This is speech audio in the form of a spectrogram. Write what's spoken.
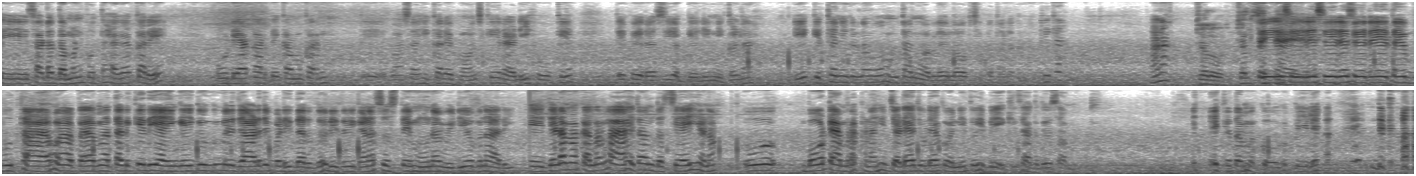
ਤੇ ਸਾਡਾ ਦਮਨ ਪੁੱਤ ਹੈਗਾ ਘਰੇ, ਉਹ ਡਿਆ ਘਰ ਦੇ ਕੰਮ ਕਰਨ। ਤੇ ਬਸ ਅਸੀਂ ਘਰੇ ਪਹੁੰਚ ਕੇ ਰੈਡੀ ਹੋ ਕੇ ਤੇ ਫਿਰ ਅਸੀਂ ਅੱਗੇ ਲਈ ਨਿਕਲਣਾ। ਇਹ ਕਿੱਥੇ ਨਿਕਲਣਾ ਉਹ ਹੁਣ ਤੁਹਾਨੂੰ ਅਗਲੇ ਵਲੌਗ 'ਚ ਹੀ ਪਤਾ ਲੱਗਣਾ ਠੀਕ ਹੈ? ਹਨਾ? ਚਲੋ ਚਲਤੇ ਸਵੇਰੇ ਸਵੇਰੇ ਸਵੇਰੇ ਸਵੇਰੇ ਤੇ ਬੂਥਾ ਆਇਆ ਹੋਇਆ ਪਿਆ ਮੈਂ ਤੜਕੇ ਦੀ ਆਈ ਗਈ ਕਿਉਂਕਿ ਮੇਰੇ ਜਾੜ 'ਚ ਬੜੀ ਦਰਦ ਹੋ ਰਹੀ ਤੁਸੀਂ ਕਹਿਣਾ ਸੁਸਤੇ ਮੂੰਹ ਨਾਲ ਵੀਡੀਓ ਬਣਾ ਰਹੀ। ਤੇ ਜਿਹੜਾ ਮੈਂ ਕਲਰ ਲਾਇਆ ਸੀ ਤੁਹਾਨੂੰ ਦੱਸਿਆ ਹੀ ਹੈ ਨਾ ਉਹ ਬਹੁਤ ਟਾਈਮ ਰੱਖਣਾ ਸੀ ਚੜਿਆ ਜੁੜਿਆ ਕੋਈ ਨਹੀਂ ਤੁਸੀਂ ਦੇਖ ਹੀ ਸਕਦੇ ਹੋ ਸਭ। ਇੱਕ ਤਾਂ ਮੈਂ ਕੋਕ ਪੀ ਲਿਆ ਦਿਖਾ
